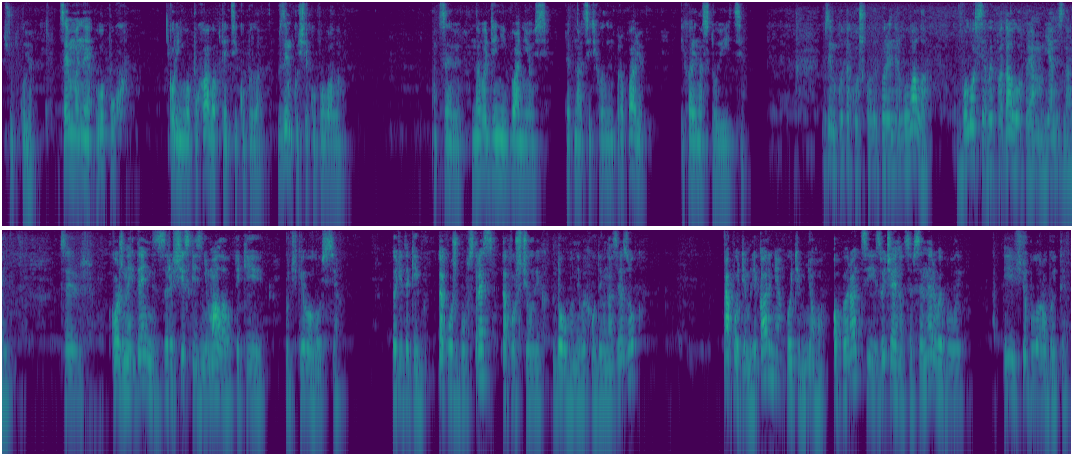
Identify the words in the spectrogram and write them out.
Шуткую. Це в мене лопух. Корінь лопуха в аптеці купила. Взимку ще купувала. А це на водяній бані ось 15 хвилин пропарю і хай настоюється. Взимку також, коли перенервувала, волосся випадало прям, я не знаю. Це кожний день з розчіски знімала такі пучки волосся. Тоді такий також був стрес, також чоловік довго не виходив на зв'язок. А потім лікарня, потім в нього операції. Звичайно, це все нерви були. І що було робити?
